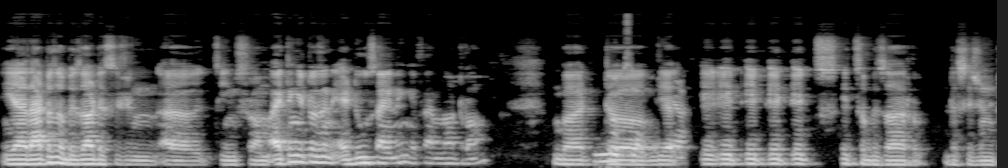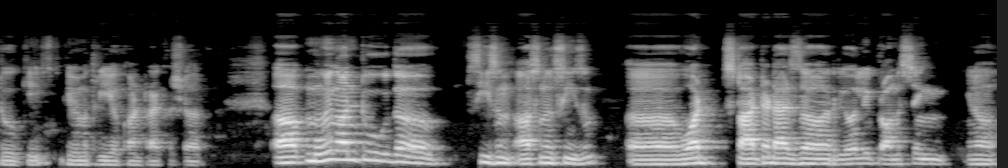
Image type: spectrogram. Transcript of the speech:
Yeah, that was a bizarre decision. Uh, it seems from. I think it was an Edu signing, if I'm not wrong. But uh, it, yeah, yeah. it, it, it, it it's it's a bizarre decision to keep, give him a three year contract for sure. Uh, moving on to the season, Arsenal season. Uh, what started as a really promising, you know,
